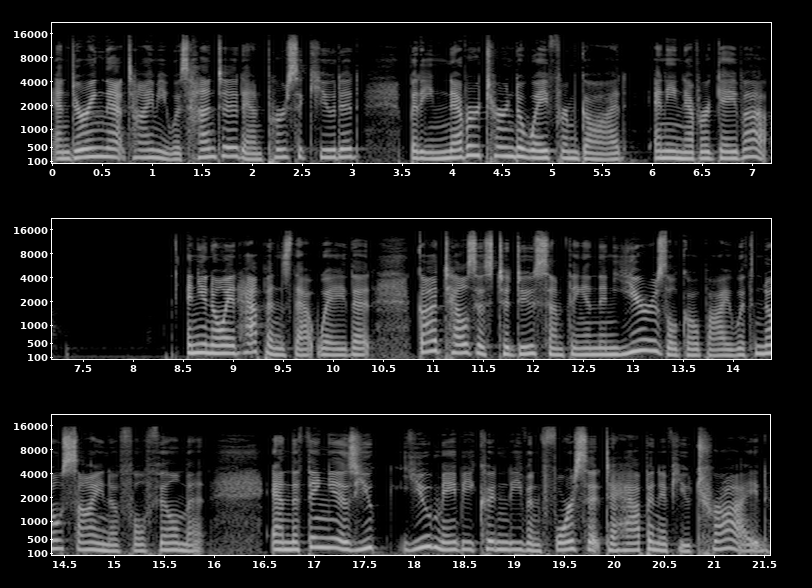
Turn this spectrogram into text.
and during that time, he was hunted and persecuted, but he never turned away from God and he never gave up. And you know, it happens that way that God tells us to do something, and then years will go by with no sign of fulfillment. And the thing is, you you maybe couldn't even force it to happen if you tried.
